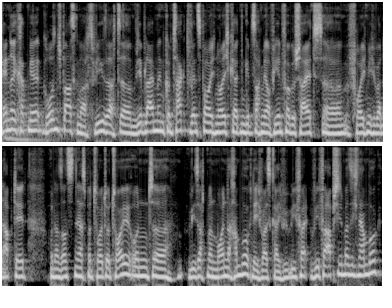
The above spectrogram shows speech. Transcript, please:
Hendrik hat mir großen Spaß gemacht. Wie gesagt, äh, wir bleiben in Kontakt. Wenn es bei euch Neuigkeiten gibt, sag mir auf jeden Fall Bescheid. Äh, freue ich mich über ein Update. Und ansonsten erstmal toi toi toi. Und äh, wie sagt man Moin nach Hamburg? Nee, ich weiß gar nicht. Wie, wie verabschiedet man sich in Hamburg?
